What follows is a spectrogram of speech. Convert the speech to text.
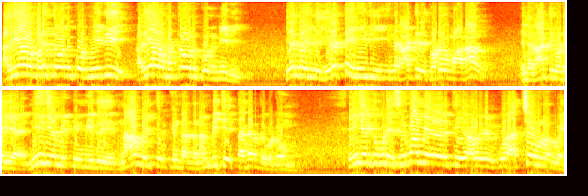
அதிகாரம் படைத்தவனுக்கு ஒரு நீதி அதிகாரம் மற்றவனுக்கு ஒரு நீதி என்ற இந்த இரட்டை நீதி இந்த நாட்டிலே தொடருமானால் இந்த நாட்டினுடைய நீதி அமைப்பின் மீது நாம் வைத்திருக்கின்ற அந்த நம்பிக்கை தகர்ந்து விடும். இங்க இருக்கக்கூடிய சிறுபான்மையர்களுக்கு அவர்கள் ஒரு அச்ச உணர்வை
